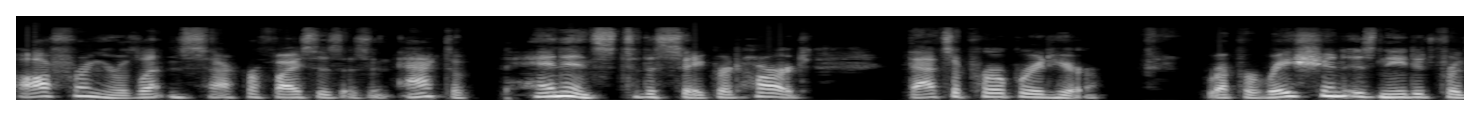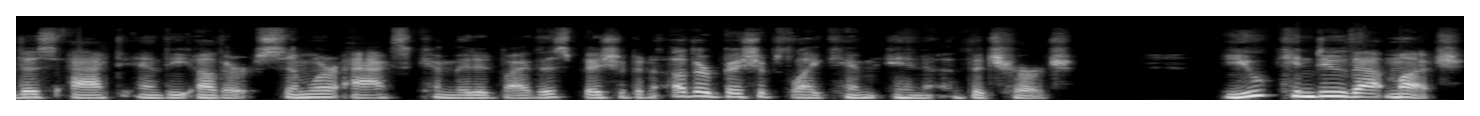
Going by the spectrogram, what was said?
offering your Lenten sacrifices as an act of penance to the Sacred Heart, that's appropriate here. Reparation is needed for this act and the other similar acts committed by this bishop and other bishops like him in the church. You can do that much.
